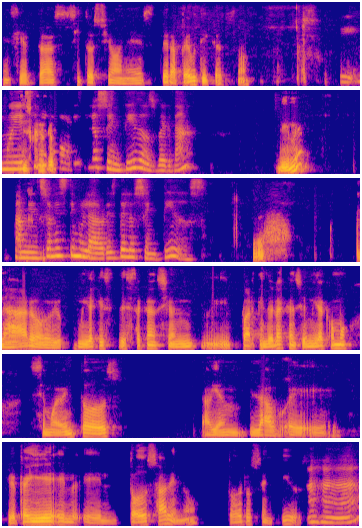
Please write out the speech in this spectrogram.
en ciertas situaciones terapéuticas, ¿no? Sí, muy estimuladores de los sentidos, ¿verdad? Dime. También son estimuladores de los sentidos. Uf, claro, mira que esta canción, partiendo de la canción, mira cómo se mueven todos. Habían la, eh, creo que ahí el, todos salen, ¿no? Todos los sentidos. Ajá.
